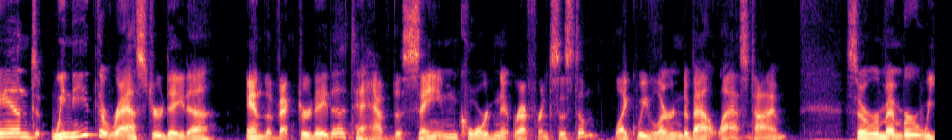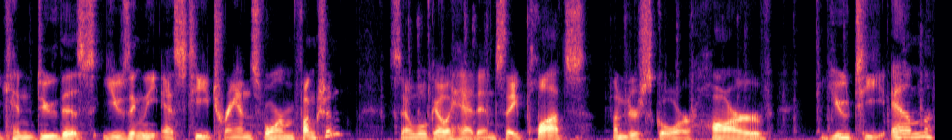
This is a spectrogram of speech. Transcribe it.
And we need the raster data and the vector data to have the same coordinate reference system like we learned about last time. So remember, we can do this using the st transform function. So we'll go ahead and say plots underscore harv utm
